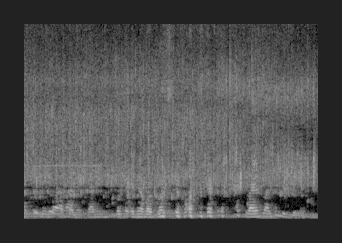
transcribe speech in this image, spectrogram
itu apa nih kan proteinnya bagus lain lagi begini.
